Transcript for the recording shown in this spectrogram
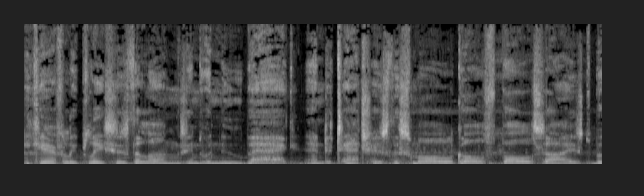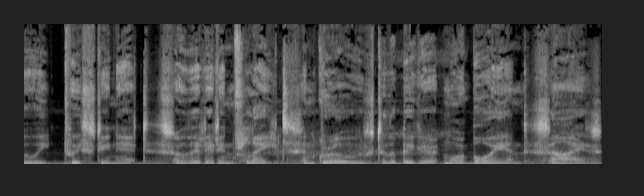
He carefully places the lungs into a new bag and attaches the small golf ball sized buoy, twisting it so that it inflates and grows to the bigger, more buoyant size.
